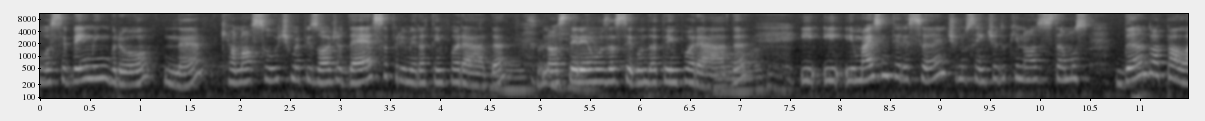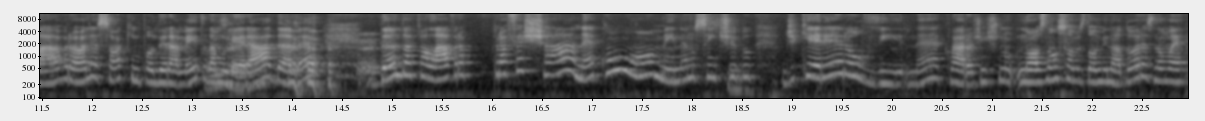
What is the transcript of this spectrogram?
você bem lembrou, né? Que é o nosso último episódio dessa primeira temporada. É nós teremos a segunda temporada. E, e, e mais interessante no sentido que nós estamos dando a palavra, olha só que empoderamento da Pois é. mulherada, né? Dando a palavra para fechar, né, com o homem, né, no sentido de querer ouvir, né? Claro, a gente não- nós não somos dominadoras, não é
